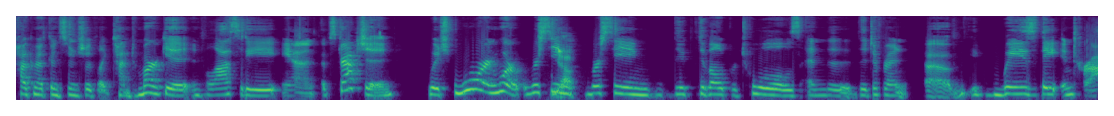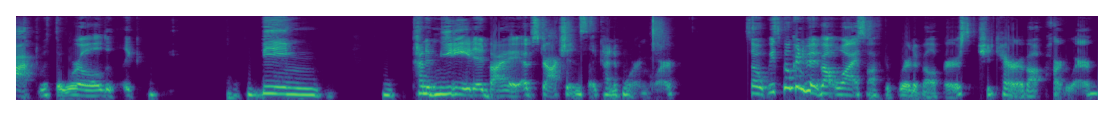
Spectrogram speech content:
talking about concerns with like time to market and velocity and abstraction which more and more we're seeing yeah. we're seeing the developer tools and the the different um, ways they interact with the world like being kind of mediated by abstractions like kind of more and more so we've spoken a bit about why software developers should care about hardware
